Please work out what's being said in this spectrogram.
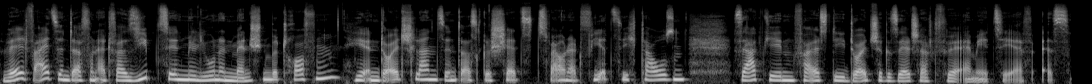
Weltweit sind davon etwa 17 Millionen Menschen betroffen. Hier in Deutschland sind das geschätzt 240.000, sagt jedenfalls die Deutsche Gesellschaft für MECFS.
